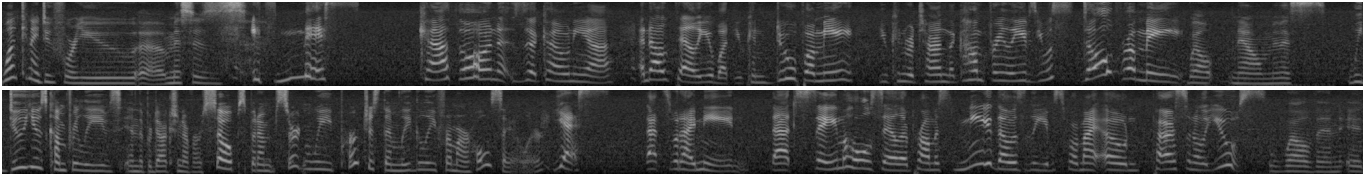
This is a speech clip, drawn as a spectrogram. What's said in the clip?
What can I do for you, uh, Mrs. It's Miss Cathorn Zirconia. And I'll tell you what you can do for me. You can return the comfrey leaves you stole from me. Well, now, Miss. We do use comfrey leaves in the production of our soaps, but I'm certain we purchased them legally from our wholesaler. Yes, that's what I mean. That same wholesaler promised me those leaves for my own personal use. Well, then, it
